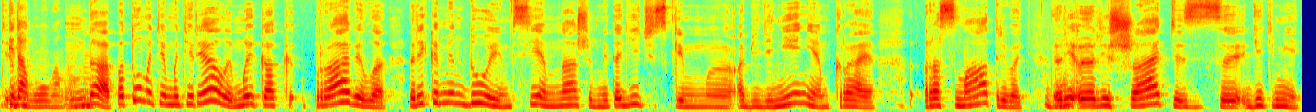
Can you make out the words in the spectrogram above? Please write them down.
педагогам. Да, потом эти материалы мы, как правило, рекомендуем всем нашим методическим объединениям края края рассматривать, вот. решать с детьми.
